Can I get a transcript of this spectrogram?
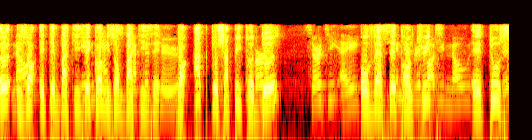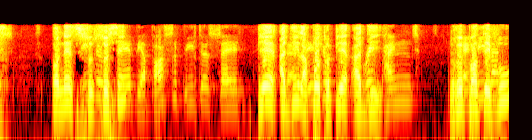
eux ils ont été baptisés, comme ils ont baptisé. Dans Actes au chapitre 2, au verset 38, et tous connaissent ceci, Pierre a dit, l'apôtre Pierre a dit, repentez-vous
